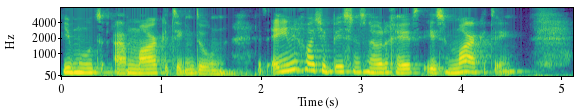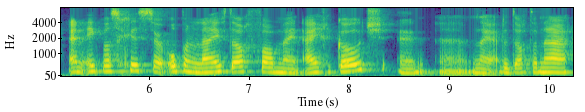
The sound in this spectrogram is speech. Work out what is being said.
je moet aan marketing doen. Het enige wat je business nodig heeft is marketing. En ik was gisteren op een live dag van mijn eigen coach. En uh, nou ja, de dag daarna,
